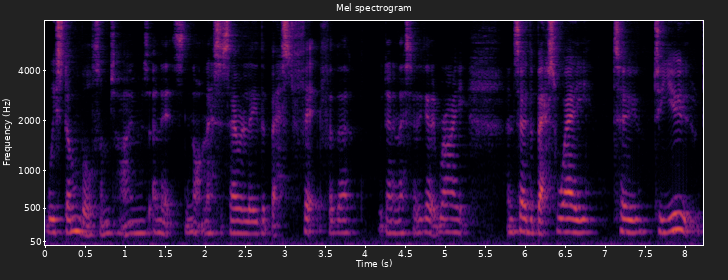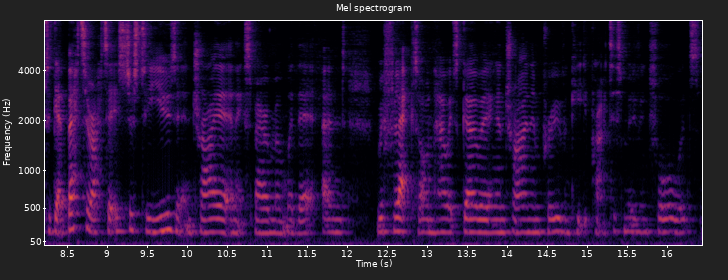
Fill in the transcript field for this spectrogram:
we stumble sometimes, and it's not necessarily the best fit for the. We don't necessarily get it right, and so the best way to to you to get better at it is just to use it and try it and experiment with it and reflect on how it's going and try and improve and keep your practice moving forwards.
